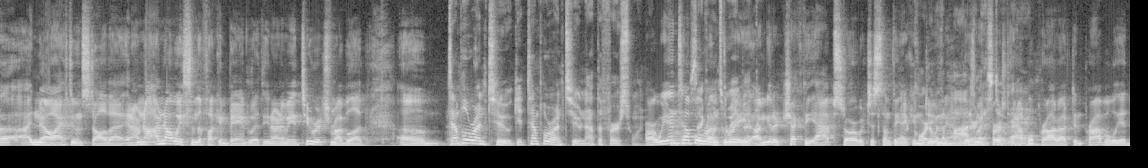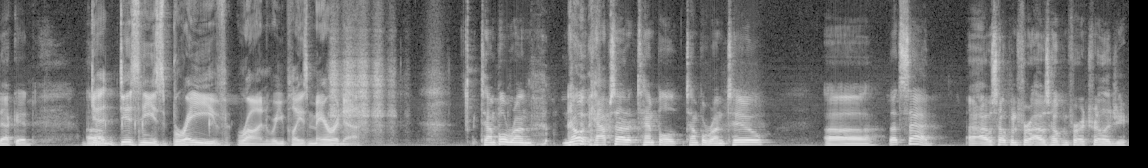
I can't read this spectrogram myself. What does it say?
Uh, I no, I have to install that, and I'm not. I'm not wasting the fucking bandwidth. You know what I mean? Too rich for my blood. Um, Temple Run 2. Get Temple Run 2, not the first one. Are we in Temple Run 3? I'm going to check the App Store, which is something I can do now. This is my first Apple here. product in probably a decade. Get Disney's Brave run, where you play as Merida. Temple Run. No, it caps out at Temple Temple Run 2. Uh, that's sad. I I was hoping for I was hoping for a trilogy.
